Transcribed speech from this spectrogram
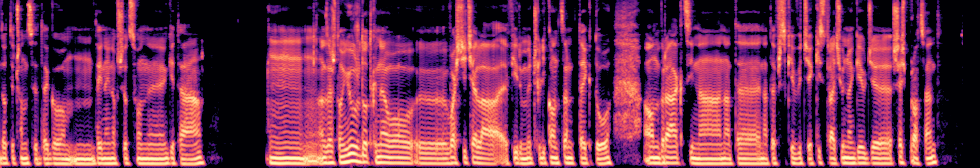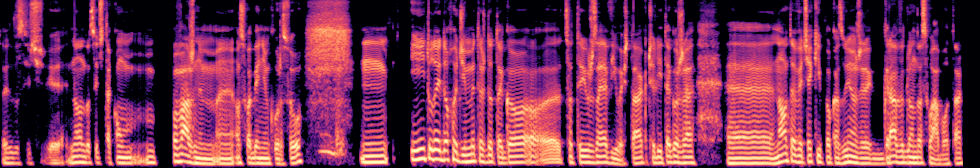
dotyczący tego, mm, tej najnowszej odsłony GTA. Mm, zresztą już dotknęło y, właściciela firmy, czyli koncern Take-Two. On w reakcji na, na, te, na te wszystkie wycieki stracił na giełdzie 6%. To jest dosyć, y, no, dosyć taką poważnym y, osłabieniem kursu. Mm, I tutaj dochodzimy też do tego, co ty już zajawiłeś, tak? Czyli tego, że e, no, te wycieki pokazują, że gra wygląda słabo, tak?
